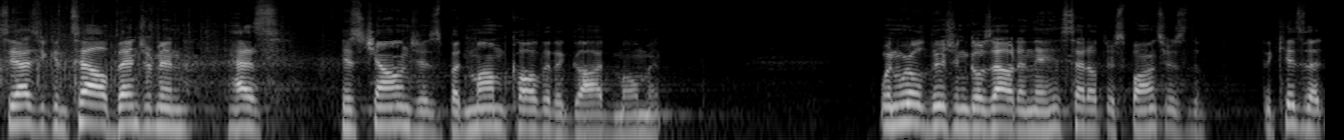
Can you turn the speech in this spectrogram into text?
See, as you can tell, Benjamin has his challenges, but mom called it a God moment. When World Vision goes out and they set out their sponsors, the the kids that,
